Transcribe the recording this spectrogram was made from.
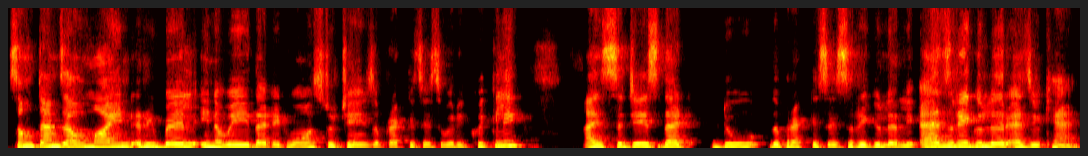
Sometimes our mind rebel in a way that it wants to change the practices very quickly. I suggest that do the practices regularly as regular as you can.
